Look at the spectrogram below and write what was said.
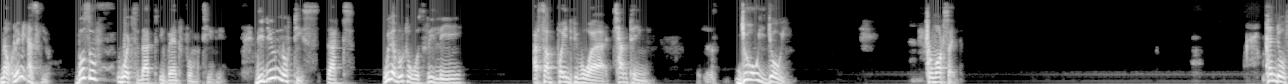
Now, let me ask you, those who watched that event from TV, did you notice that William Ruto was really, at some point, people were chanting Joey, Joey, from outside. Kind of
